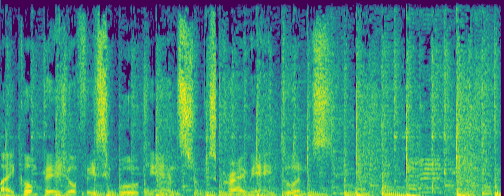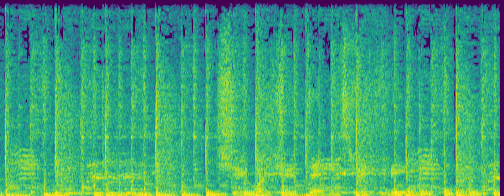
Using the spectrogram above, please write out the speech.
Like on page on Facebook and subscribe on iTunes. She wants to dance with me.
